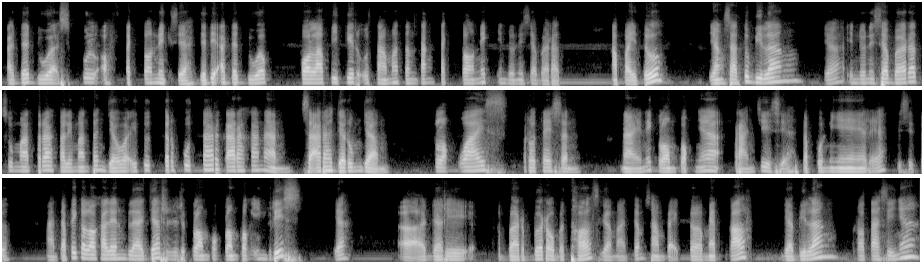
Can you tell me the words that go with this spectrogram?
ada dua school of tectonics ya. Jadi ada dua pola pikir utama tentang tektonik Indonesia Barat. Apa itu? Yang satu bilang ya Indonesia Barat, Sumatera, Kalimantan, Jawa itu terputar ke arah kanan, searah jarum jam, clockwise rotation. Nah ini kelompoknya Prancis ya, Tepunier ya di situ. Nah, tapi kalau kalian belajar dari kelompok-kelompok Inggris, ya uh, dari Barber, Robert Hall segala macam sampai ke Metcalfe, dia bilang rotasinya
